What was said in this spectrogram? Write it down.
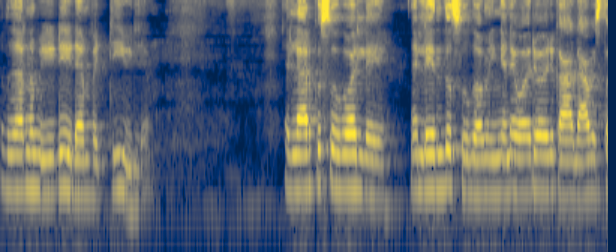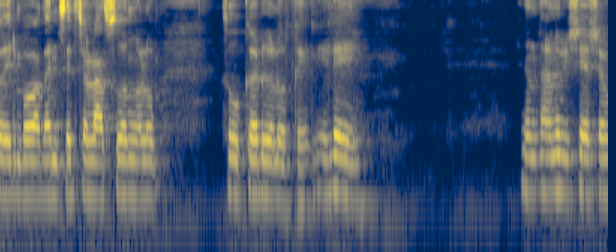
അത് കാരണം വീഡിയോ ഇടാൻ പറ്റിയില്ല. എല്ലാവർക്കും സുഖമല്ലേ? നല്ല എന്ത് സുഖം? ഇങ്ങനെ ഓരോ ഒരു കാലാവസ്ഥ വരുമ്പോൾ അതനുസരിച്ചുള്ള അസുഖങ്ങളും സൂക്കേടുകളും ഒക്കെ അല്ലേ? അല്ലേ? എന്താണ് വിശേഷം?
